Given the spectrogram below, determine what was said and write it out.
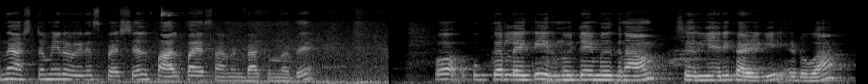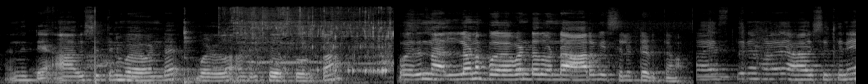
ഇന്ന് അഷ്ടമി രോഹിണി സ്പെഷ്യൽ പാൽപ്പായസമാണ് ഉണ്ടാക്കുന്നത്. ഇപ്പോൾ കുക്കറിലേക്ക് ഇരുന്നൂറ്റി അമ്പത് ഗ്രാം ചെറിയരി കഴുകി ഇടുക. എന്നിട്ട് ആവശ്യത്തിന് വേവേണ്ട വെള്ളം അതിൽ ചേർത്ത് കൊടുക്കുക. അപ്പോൾ ഇത് നല്ലോണം വേവേണ്ടത് കൊണ്ട് ആറ് വിസിലിട്ട് എടുക്കണം പായസത്തിന് നമ്മൾ ആവശ്യത്തിന്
